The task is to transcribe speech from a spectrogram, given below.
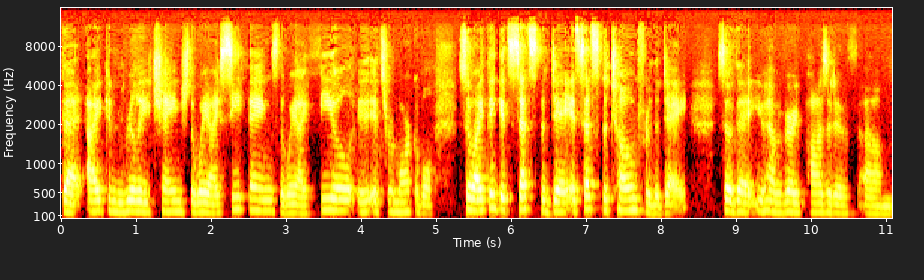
that I can really change the way I see things, the way I feel. It's remarkable. So I think it sets the day, it sets the tone for the day so that you have a very positive um,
